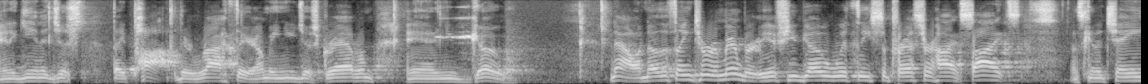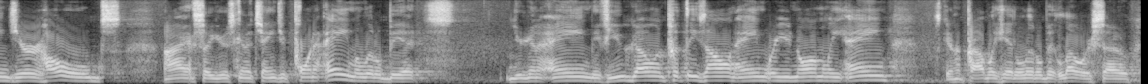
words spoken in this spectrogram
And again, it just, they pop. They're right there. I mean, you just grab them and you go. Now, another thing to remember, if you go with the suppressor height sights, that's going to change your holds. All right, so you're just going to change your point of aim a little bit. You're going to aim, if you go and put these on, aim where you normally aim, it's going to probably hit a little bit lower. So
